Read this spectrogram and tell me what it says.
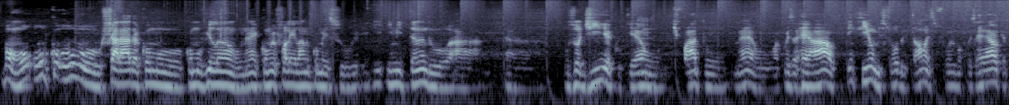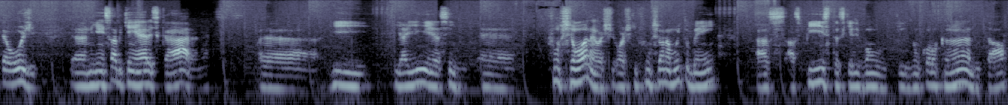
Bom, o, o, o, Charada como, como vilão, né? Como eu falei lá no começo, imitando a, a, o Zodíaco, que é um, de fato um, né, uma coisa real, tem filmes sobre e tal, mas foi uma coisa real, que até hoje é, ninguém sabe quem era esse cara, né? É, e, e aí, assim, é, funciona, eu acho, eu acho que funciona muito bem as, as pistas que eles vão, que eles vão colocando e tal.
